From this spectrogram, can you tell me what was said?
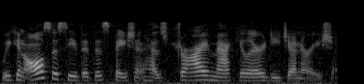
we can also see that this patient has dry macular degeneration.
